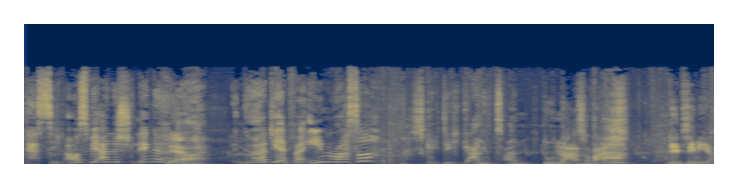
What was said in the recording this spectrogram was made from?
das sieht aus wie eine Schlinge. Ja. Gehört die etwa Ihnen, Russell? Das geht dich gar nichts an, du Naseweiß. Gib sie mir.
